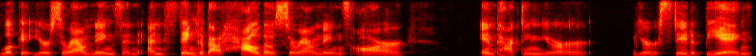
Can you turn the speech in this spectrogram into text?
look at your surroundings and and think about how those surroundings are impacting your your state of being.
